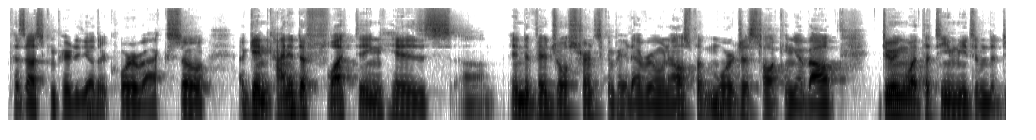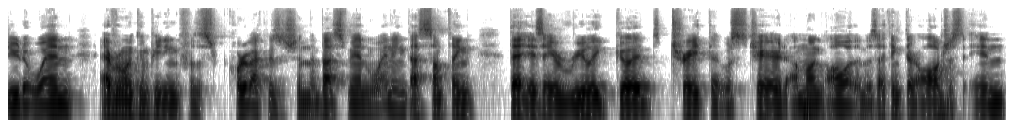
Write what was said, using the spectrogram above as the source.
possess compared to the other quarterbacks. So, again, kind of deflecting his um, individual strengths compared to everyone else, but more just talking about doing what the team needs him to do to win, everyone competing for the quarterback position, the best man winning. That's something that is a really good trait that was shared among all of them. Is I think they're all just in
